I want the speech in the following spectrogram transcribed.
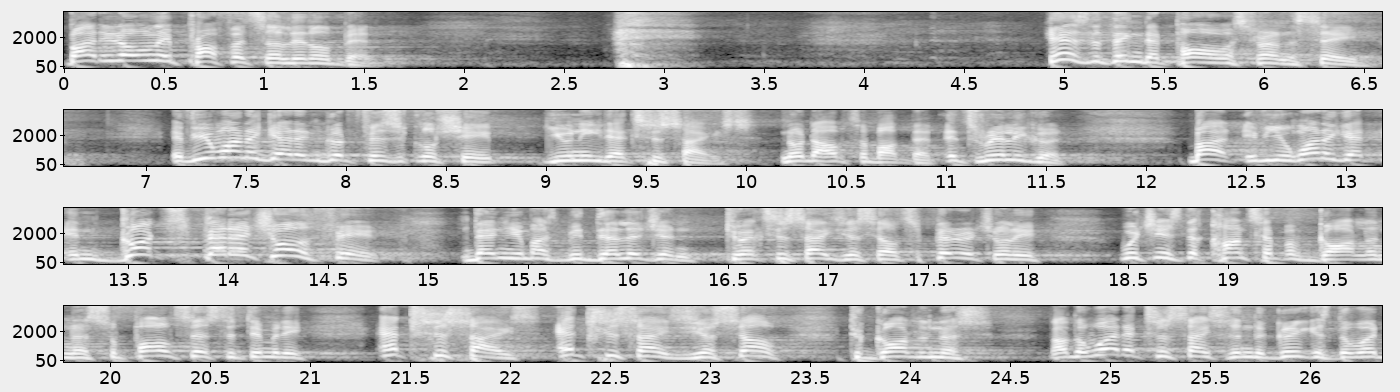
but it only profits a little bit. Here's the thing that Paul was trying to say if you want to get in good physical shape, you need exercise. No doubts about that. It's really good. But if you want to get in good spiritual faith, then you must be diligent to exercise yourself spiritually, which is the concept of godliness. So Paul says to Timothy, exercise, exercise yourself to godliness. Now, the word exercise in the Greek is the word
